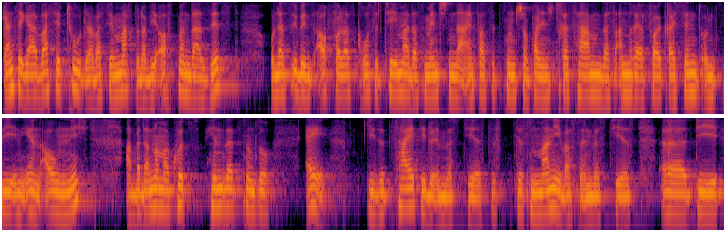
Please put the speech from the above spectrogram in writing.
ganz egal, was ihr tut oder was ihr macht oder wie oft man da sitzt, und das ist übrigens auch voll das große Thema, dass Menschen da einfach sitzen und schon voll den Stress haben, dass andere erfolgreich sind und sie in ihren Augen nicht. Aber dann nochmal kurz hinsetzen und so, ey, diese Zeit, die du investierst, das, das Money, was du investierst, äh, die,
